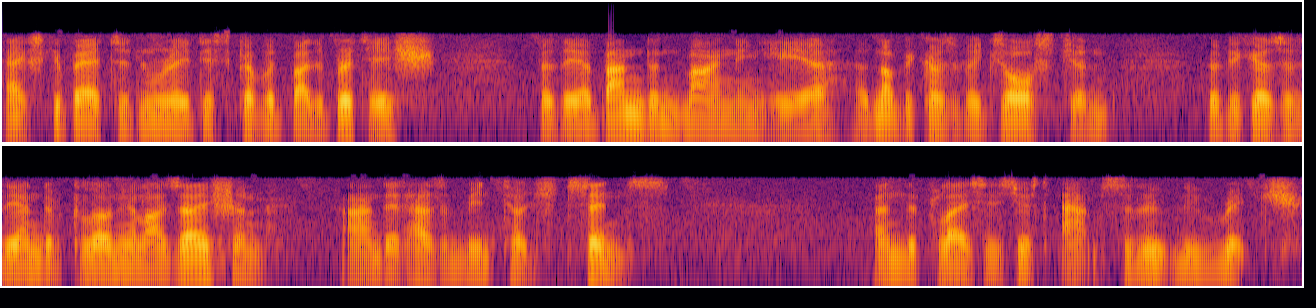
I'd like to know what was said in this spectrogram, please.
excavated and really discovered by the British, but they abandoned mining here, not because of exhaustion, but because of the end of colonialisation, and it hasn't been touched since. And the place is just absolutely rich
